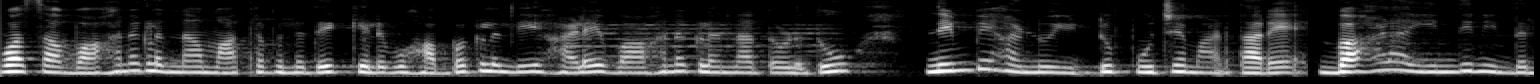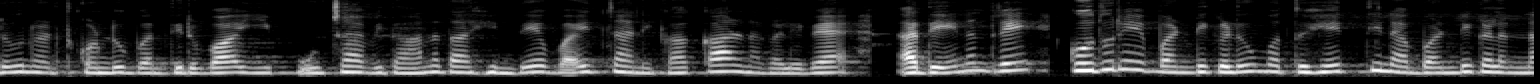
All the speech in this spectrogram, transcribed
ಹೊಸ ವಾಹನಗಳನ್ನು ಮಾತ್ರವಲ್ಲದೆ ಕೆಲವು ಹಬ್ಬಗಳಲ್ಲಿ ಹಳೆ ವಾಹನಗಳನ್ನು ತೊಳೆದು ನಿಂಬೆ ಹಣ್ಣು ಇಟ್ಟು ಪೂಜೆ ಮಾಡ್ತಾರೆ. ಬಹಳ ಹಿಂದಿನಿಂದಲೂ ನಡೆದುಕೊಂಡು ಬಂದಿರುವ ಈ ಪೂಜಾ ವಿಧಾನದ ಹಿಂದೆ ವೈಜ್ಞಾನಿಕ ಕಾರಣಗಳಿವೆ. ಅದೇನಂದ್ರೆ, ಕುದುರೆ ಬಂಡಿಗಳು ಮತ್ತು ಎತ್ತಿನ ಬಂಡಿಗಳನ್ನ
